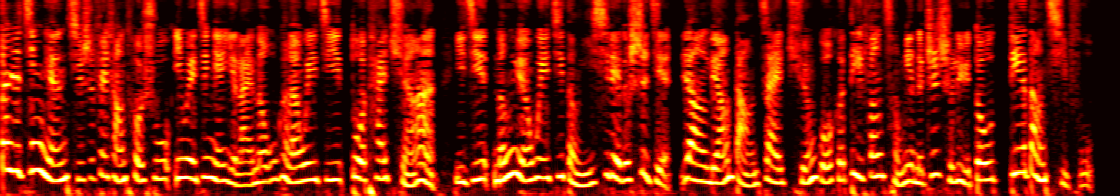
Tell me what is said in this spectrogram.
但是今年其实非常特殊，因为今年以来呢，乌克兰危机、堕胎权案以及能源危机等一系列的事件，让两党在全国和地方层面的支持率都跌宕起伏。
